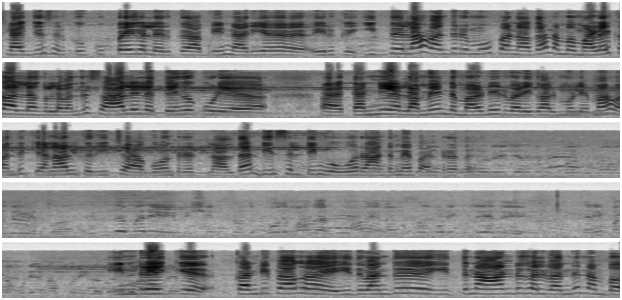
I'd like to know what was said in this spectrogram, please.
ஸ்லட்ஜஸ் இருக்குது குப்பைகள் இருக்குது அப்படின்னு நிறைய இருக்குது இதெல்லாம் வந்து ரிமூவ் பண்ணால் தான் நம்ம மழைக்காலங்களில் வந்து சாலையில் தேங்கக்கூடிய தண்ணி எல்லாமே இந்த மழைநீர் வடிகால் மூலயமா வந்து கெனாலுக்கு ரீச் ஆகுன்றதுனால தான் டீசல்ட்டிங் ஒவ்வொரு ஆண்டுமே பண்ணுறது இந்த மாதிரி மிஷின்ஸ் வந்து போதுமானதாக இருக்குமா? ஏன்னா முப்பது கோடிக்குள்ளேயே அது இன்றைக்கு கண்டிப்பாக இது வந்து இத்தனை ஆண்டுகள் வந்து நம்ம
